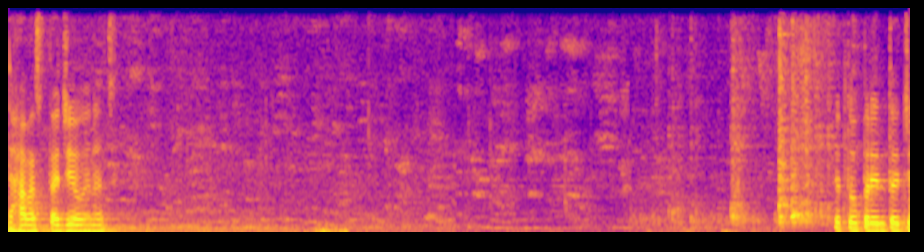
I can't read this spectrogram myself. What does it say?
दहा वाजता जेवणच. तर तोपर्यंत च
